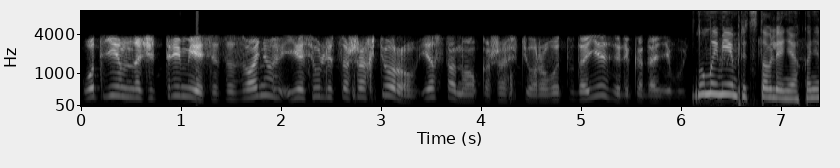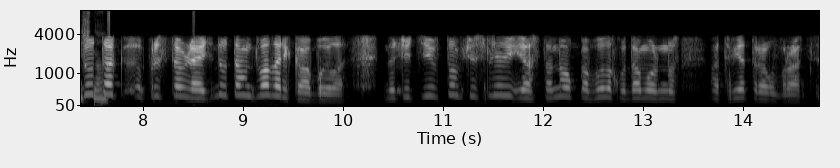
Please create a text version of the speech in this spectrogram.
Вот им, значит, три месяца звоню, есть улица Шахтеров и остановка Шахтеров. Вы туда ездили когда-нибудь? Ну, мы имеем представление, конечно. Ну так, э, представляете, ну там два ларька было. Значит, и в том числе и остановка была, куда можно от ветра убраться.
